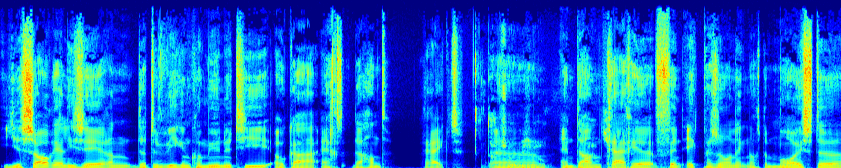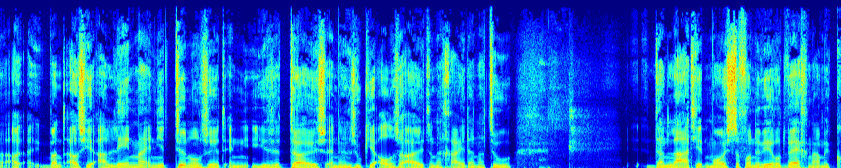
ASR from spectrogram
Je zou realiseren dat de vegan community elkaar echt de hand reikt. Dat sowieso. Ehm, en dan Dat krijg je, vind ik persoonlijk, nog de mooiste. eh, Want als je alleen maar in je tunnel zit en je zit thuis en dan zoek je alles uit en dan ga je daar naartoe. Dan laat je het mooiste van de wereld weg, namelijk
